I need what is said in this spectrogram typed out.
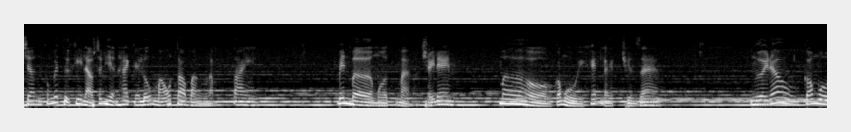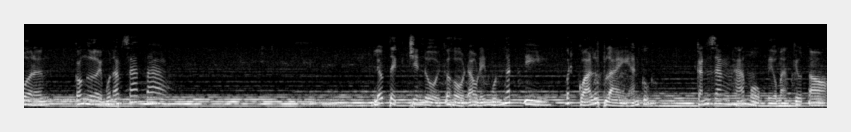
chân không biết từ khi nào xuất hiện hai cái lỗ máu to bằng nắm tay. Bên bờ một mảng cháy đen, Mơ hồ có mùi khét lẹt truyền ra. Người đâu? Có mùa Có người muốn ám sát ta. Liễu tịch trên đồi cơ hồ đau đến muốn ngất đi, Bất quá lúc này hắn cũng Cắn răng há mồm liều mạng kêu to.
